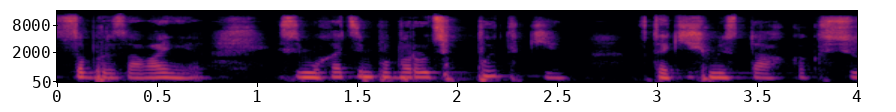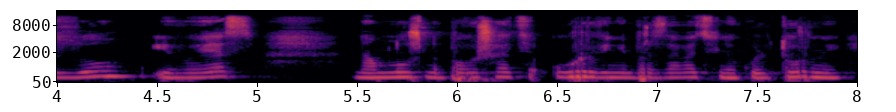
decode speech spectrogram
с образования. Если мы хотим побороть пытки в таких местах, как СИЗО, ИВС, нам нужно повышать уровень образовательный, культурный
